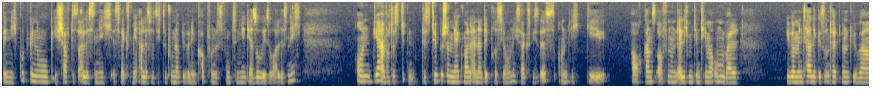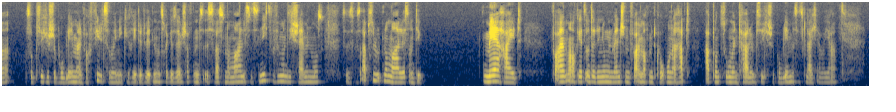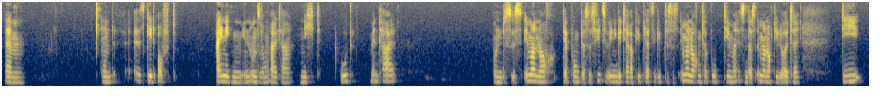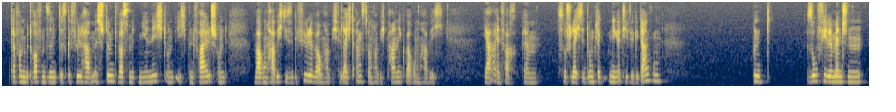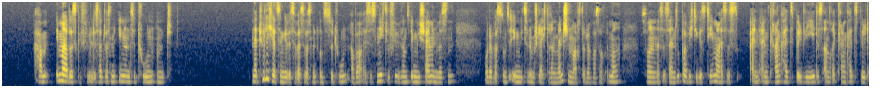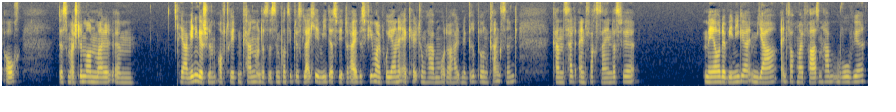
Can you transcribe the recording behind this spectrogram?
bin nicht gut genug, ich schaffe das alles nicht, es wächst mir alles, was ich zu tun habe, über den Kopf und es funktioniert ja sowieso alles nicht. Und ja, einfach das, das typische Merkmal einer Depression, ich sage es wie es ist und ich gehe auch ganz offen und ehrlich mit dem Thema um, weil über mentale Gesundheit und über so psychische Probleme einfach viel zu wenig geredet wird in unserer Gesellschaft. Und es ist was Normales, es ist nichts, wofür man sich schämen muss. Es ist was absolut Normales und die Mehrheit vor allem auch jetzt unter den jungen Menschen, vor allem auch mit Corona, hat ab und zu mentale und psychische Probleme, ist das gleich, aber ja. Ähm, und es geht oft einigen in unserem Alter nicht gut mental. Und es ist immer noch der Punkt, dass es viel zu wenige Therapieplätze gibt, dass es immer noch ein Tabuthema ist und dass immer noch die Leute, die davon betroffen sind, das Gefühl haben, es stimmt was mit mir nicht und ich bin falsch und Warum habe ich diese Gefühle? Warum habe ich vielleicht Angst? Warum habe ich Panik? Warum habe ich ja einfach ähm, so schlechte, dunkle, negative Gedanken? Und so viele Menschen haben immer das Gefühl, es hat was mit ihnen zu tun und natürlich hat es in gewisser Weise was mit uns zu tun, aber es ist nicht, wofür wir uns irgendwie schämen müssen oder was uns irgendwie zu einem schlechteren Menschen macht oder was auch immer, sondern es ist ein super wichtiges Thema. Es ist ein, ein Krankheitsbild wie jedes andere Krankheitsbild auch, das mal schlimmer und mal ähm, ja, weniger schlimm auftreten kann. Und das ist im Prinzip das gleiche, wie dass wir drei bis viermal pro Jahr eine Erkältung haben oder halt eine Grippe und krank sind, kann es halt einfach sein, dass wir mehr oder weniger im Jahr einfach mal Phasen haben, wo wir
